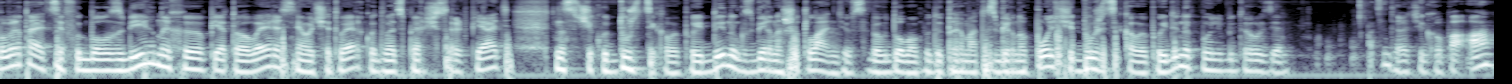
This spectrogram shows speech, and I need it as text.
повертається футбол збірних е, 5 вересня о четверку, 21.45. Нас очікує дуже цікавий поєдинок. Збірна Шотландії у себе вдома буде приймати збірну Польщі. Дуже цікавий поєдинок, мої любі друзі. Це, до речі, група А.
